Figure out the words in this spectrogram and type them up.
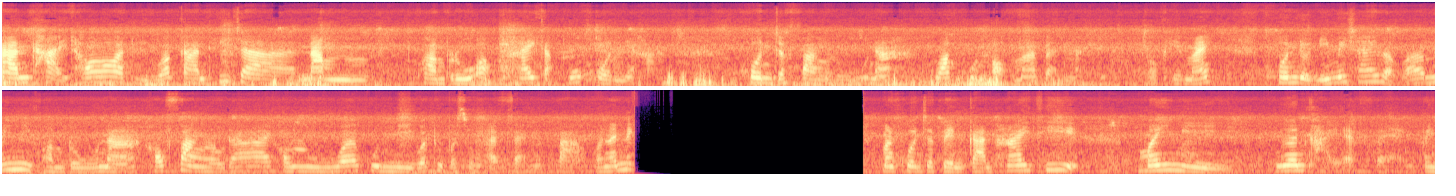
การถ่ายทอดหรือว่าการที่จะนำความรู้ออกมาให้กับผู้คนเนี่ยค่ะ คนจะฟังรู้นะว่าคุณออกมาแบบไหน โอเคไหมคนเดี๋ยวนี้ไม่ใช่แบบว่าไม่มีความรู้นะ เขาฟังเราได้ เขารู้ว่าคุณมีวัตถุประสงค์แอบแฝงหรือเปล่า เพราะฉะนั้น มันควรจะเป็นการให้ที่ไม่มีเงื่อนไขแอบแฝง เป็น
